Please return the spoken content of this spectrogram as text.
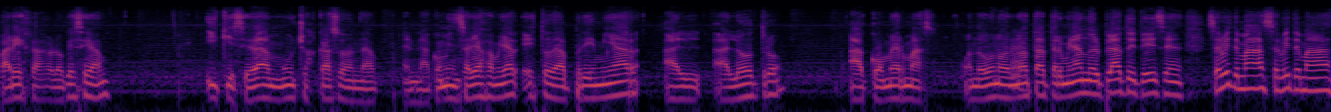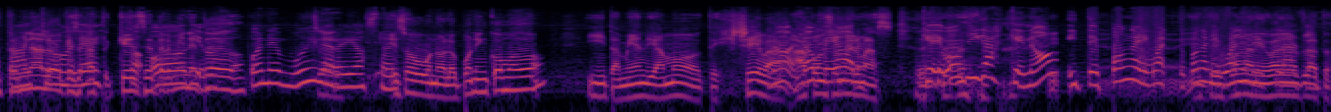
parejas o lo que sea, y que se dan muchos casos en la, en la comensalidad familiar, esto de apremiar al, al otro a comer más. Cuando uno no está terminando el plato y te dicen, servite más, servite más, terminalo, que, se, que se termine todo. pone muy nervioso. Eso uno lo pone incómodo y también, digamos, te lleva a consumir más. Que vos digas que no y te pongan igual, te pongan, igual, en el plato.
